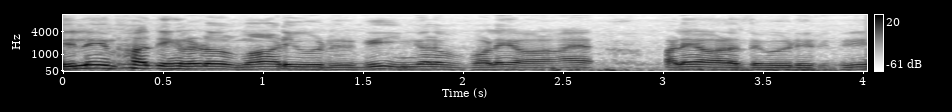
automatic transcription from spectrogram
இதுலேயும் பார்த்தீங்கன்னா ஒரு மாடி வீடு இருக்குது இங்கே பழைய பழைய காலத்து வீடு இருக்குது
